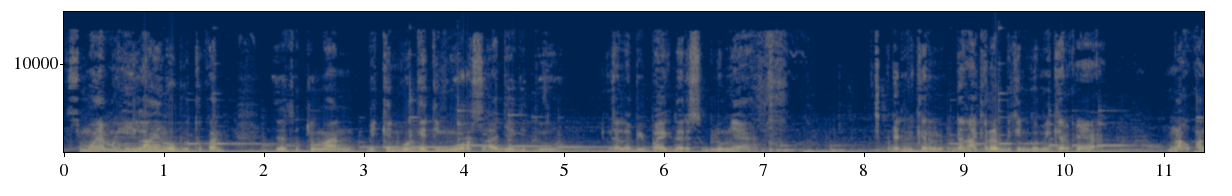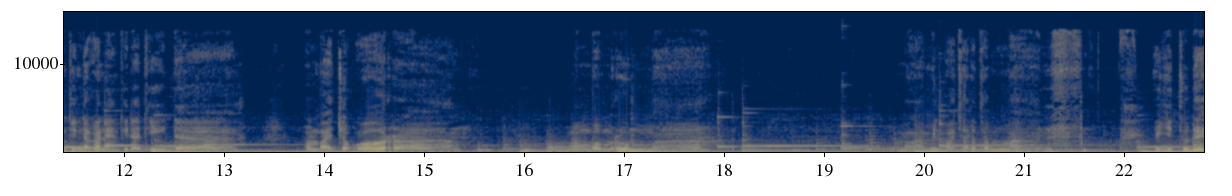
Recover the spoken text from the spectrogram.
semua yang menghilang yang gue butuhkan itu tuh cuman bikin gue getting worse aja gitu. Nggak lebih baik dari sebelumnya. Dan mikir dan akhirnya bikin gue mikir kayak melakukan tindakan yang tidak tidak membacok orang membom rumah mengambil pacar teman. Ya gitu deh.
